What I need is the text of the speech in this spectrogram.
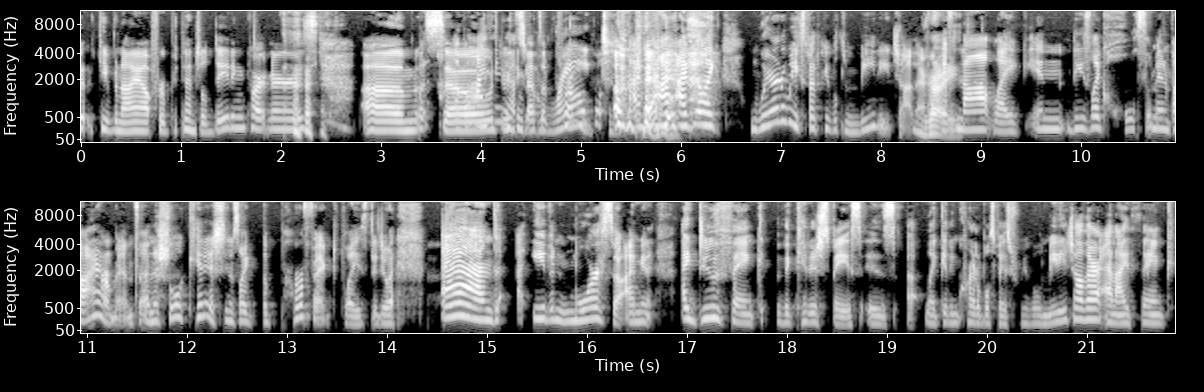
keep an eye out for potential dating partners. Um, But, uh, so but I do you think that's a great. problem? I, mean, I, I feel like where do we expect people to meet each other Right. if not like in these like wholesome environments? And a shul kiddush seems like the perfect place to do it. And uh, even more so, I mean, I do think the kiddush space is uh, like an incredible space for people to meet each other. And I think,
